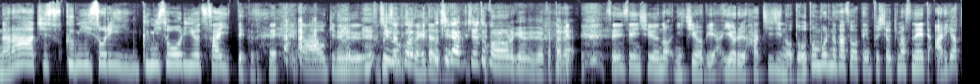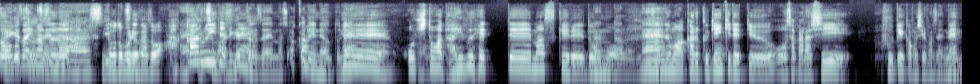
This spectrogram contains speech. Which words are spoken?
奈良チス組総理組総理祭ってですね。あー、沖縄、中の口が下手国ですね。うちのところ俺がよかったね。先々週の日曜日は夜8時の道頓堀の画像を添付しておきますね。ってありがとうございます。道頓堀の画像明るいですね。ありがとうございます。明るいねほんとね、ええ。お人はだいぶ減ってますけれども、そね。れでも明るく元気でっていう大阪らしい風景かもしれませんね。う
